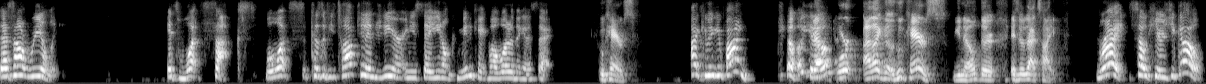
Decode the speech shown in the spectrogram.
That's not really. It's what sucks. Well, what's because if you talk to an engineer and you say you don't communicate well, what are they going to say? Who cares? I communicate fine. you know, or I like who cares? You know, they're if they're that type. Right. So here's you go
